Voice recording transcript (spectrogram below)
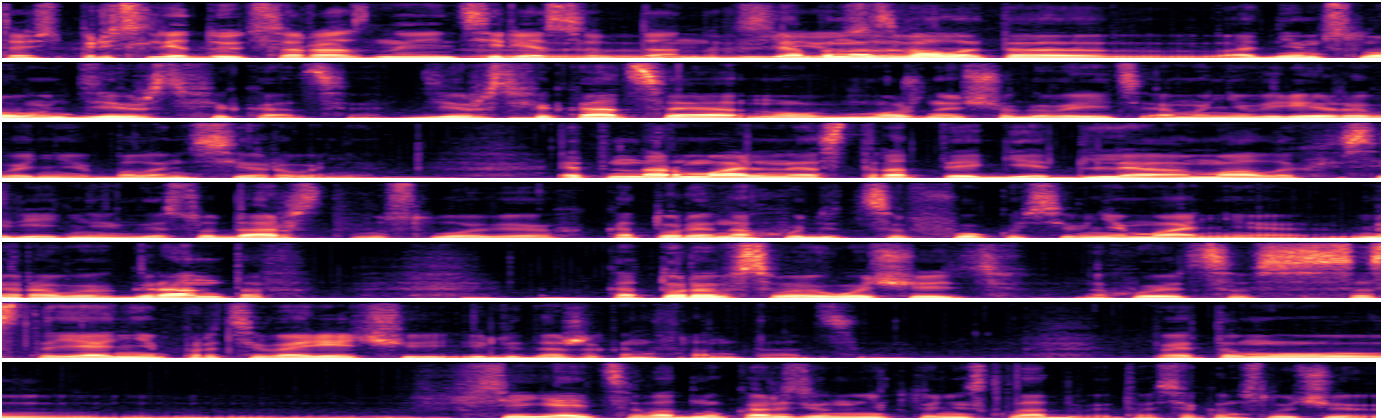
То есть преследуются разные интересы в данных Я бы назвал это одним словом диверсификация. Диверсификация, ну, можно еще говорить о маневрировании, балансировании. Это нормальная стратегия для малых и средних государств в условиях, которые находятся в фокусе внимания мировых грантов, которые, в свою очередь, находятся в состоянии противоречий или даже конфронтации. Поэтому все яйца в одну корзину никто не складывает, во всяком случае,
